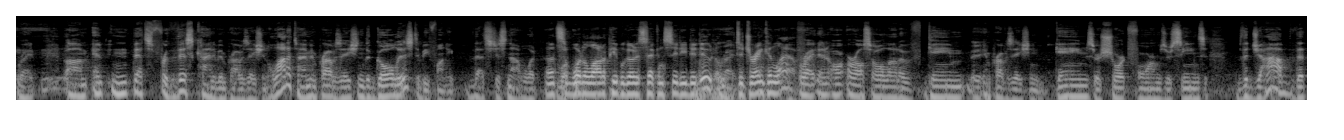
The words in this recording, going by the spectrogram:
Right. Um, and, and that's for this kind of improvisation. A lot of time, improvisation, the goal is to be funny. That's just not what. That's what, a lot of people go to Second City to do, to, Right. to drink and laugh. Right, and or, or also a lot of game uh, improvisation, games or short forms or scenes. The job that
